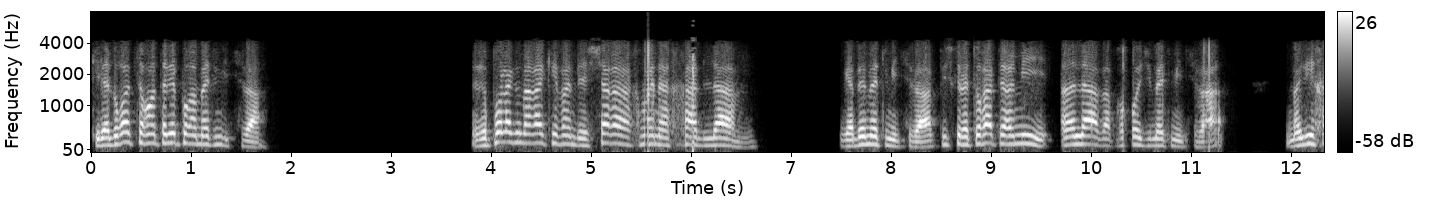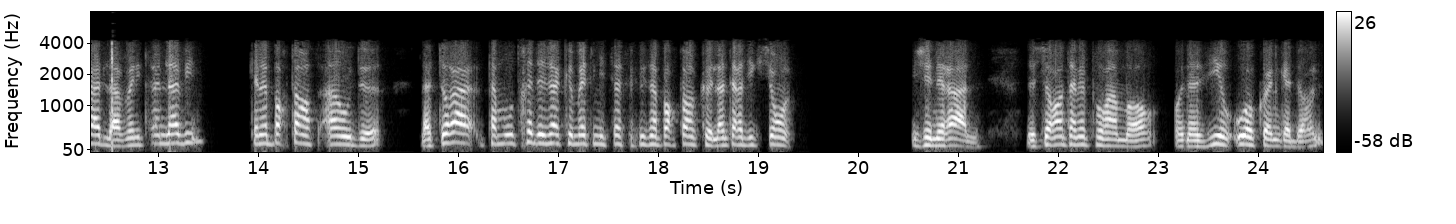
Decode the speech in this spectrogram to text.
qu'il a le droit de se rentamer pour un maître mitzvah. Répond la Gemara Kevan de Rahman Achad Lav Gabé Met Mitzvah, puisque la Torah a permis un lav à propos du Met Mitzvah, Malichad Lav, Malitran Lavin. Quelle importance, un ou deux. La Torah t'a montré déjà que Met Mitzvah c'est plus important que l'interdiction générale de se rentamer pour un mort, au Nazir ou au Kohen Gadol.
